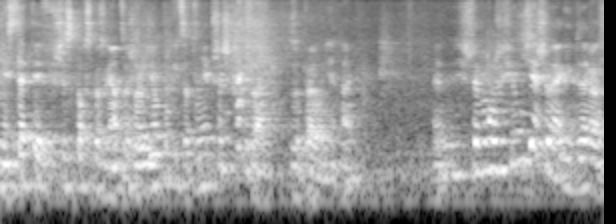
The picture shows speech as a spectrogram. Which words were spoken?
niestety wszystko wskazuje na to, że ludziom póki co to nie przeszkadza zupełnie, tak? Jeszcze może się ucieszą, jak teraz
